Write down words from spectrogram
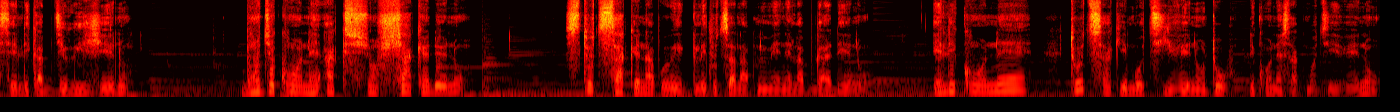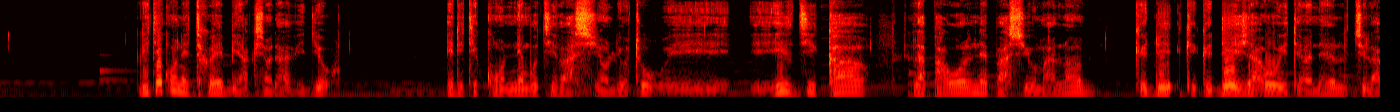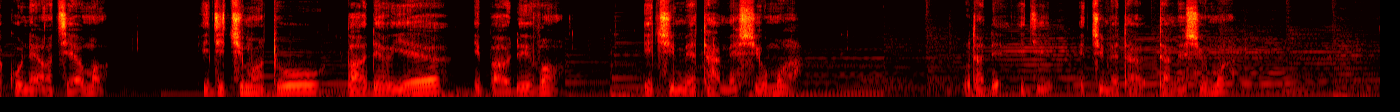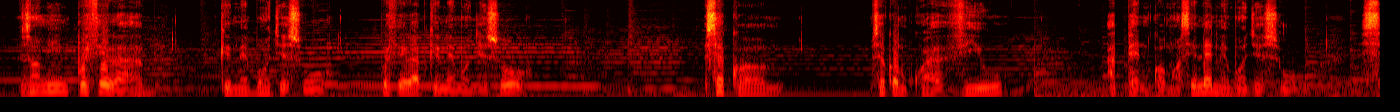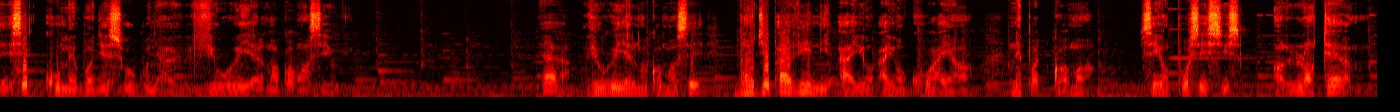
c'est lui qui diriger nous. Bon Dieu connaît action chacun de nous. C'est tout ça que nous avons réglé, tout ça nous mené, nous gardé nous. Et il connaît tout ça qui motive nous tout. Connaît ça qui motive nous. Il connaît très bien l'action David yo. Et il te connaît motivation lui tout. il dit car la parole n'est pas sur ma langue que, déjà ô éternel tu la connais entièrement. Il dit tu m'entoures par derrière et par devant et tu mets ta main sur moi. Vous entendez? Il dit et tu mets ta, main sur moi. Zami préférable que mes bons Dieu préférable que même mon Dieu C'est comme, c'est comme quoi vivre à peine commencé. Bon Dieu c'est, c'est comme bon Dieu qu'on a vu réellement commencé. Vivre réellement commencé. Bon Dieu pas venu à un croyant n'importe comment. C'est un processus en long terme.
